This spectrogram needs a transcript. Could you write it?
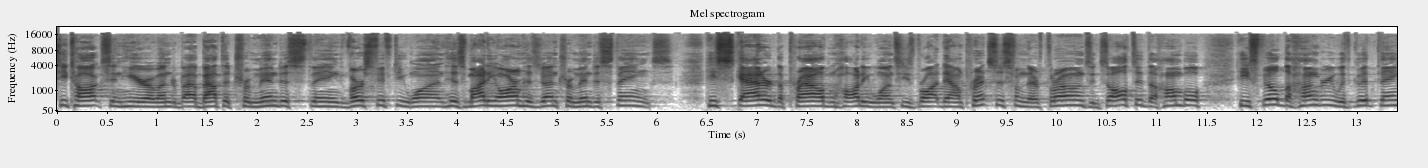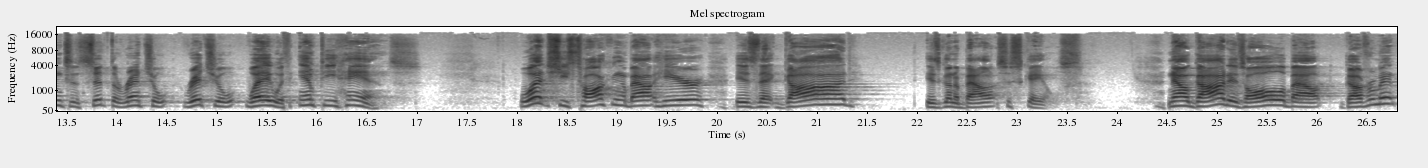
She talks in here about the tremendous thing. Verse 51 His mighty arm has done tremendous things. He's scattered the proud and haughty ones. He's brought down princes from their thrones, exalted the humble. He's filled the hungry with good things and sent the rich away with empty hands. What she's talking about here is that God is going to balance the scales. Now, God is all about government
